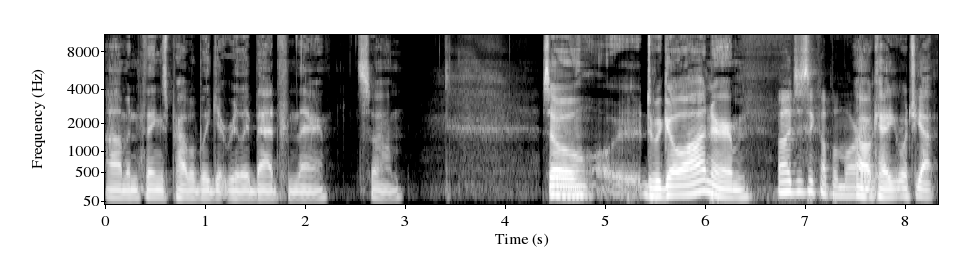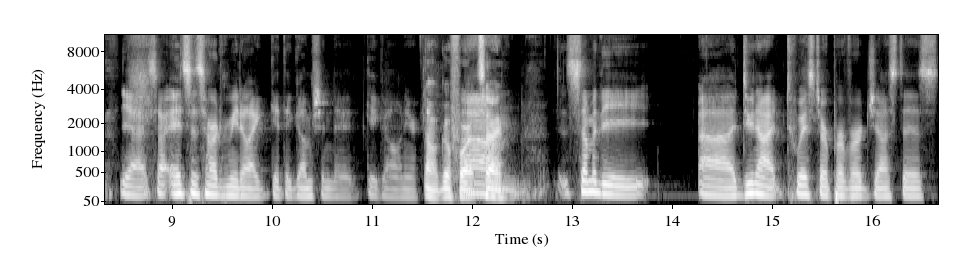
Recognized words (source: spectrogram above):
um, and things probably get really bad from there. So, so mm-hmm. do we go on or? Oh, just a couple more. Oh, okay, what you got? Yeah, so it's just hard for me to like get the gumption to get going here. Oh, go for it. Sorry. Um, some of the uh, do not twist or pervert justice.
